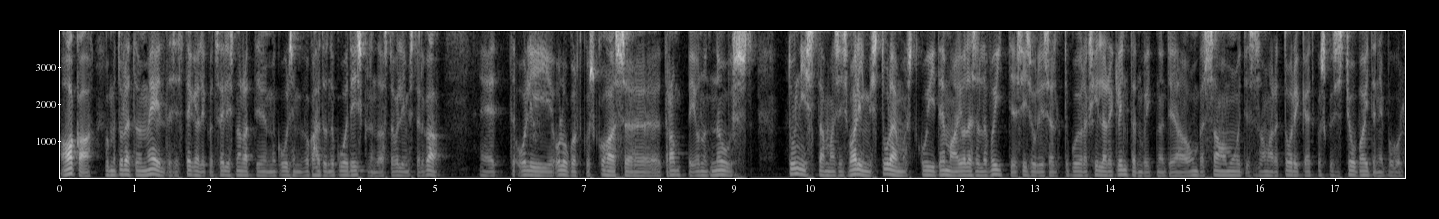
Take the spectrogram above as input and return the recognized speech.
aga kui me tuletame meelde, siis tegelikult sellist narratiivi me kuulsime juba kahe tuhande kuueteistkümnenda aasta valimistel ka, et oli olukord, kus kohas äh, Trump ei olnud nõus tunnistama siis valimistulemust, kui tema ei ole selle võitja sisuliselt, kui oleks Hillary Clinton võitnud ja umbes samamoodi seesama retoorika jätkus ka siis Joe Bideni puhul.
